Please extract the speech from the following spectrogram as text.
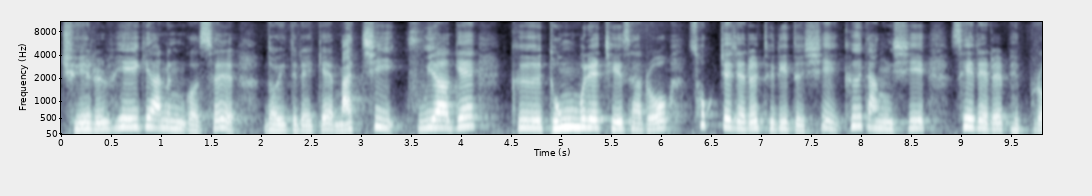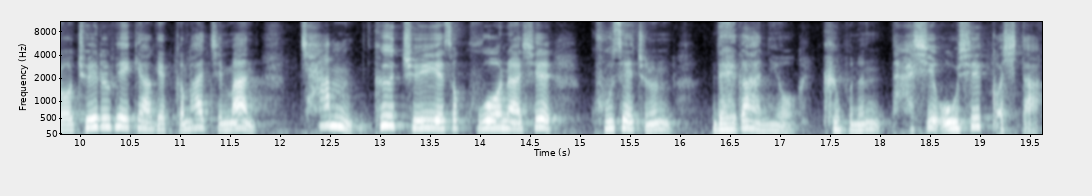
죄를 회개하는 것을 너희들에게 마치 구약의 그 동물의 제사로 속죄제를 드리듯이 그 당시 세례를 베풀어 죄를 회개하게끔 하지만 참 그 죄에서 구원하실 구세주는 내가 아니요. 그분은 다시 오실 것이다.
